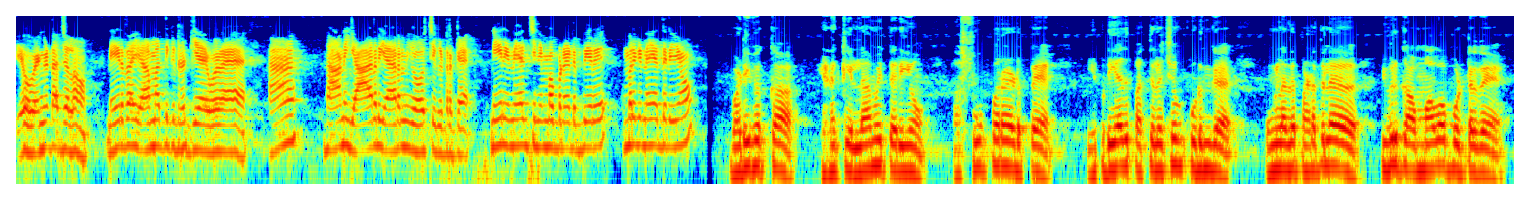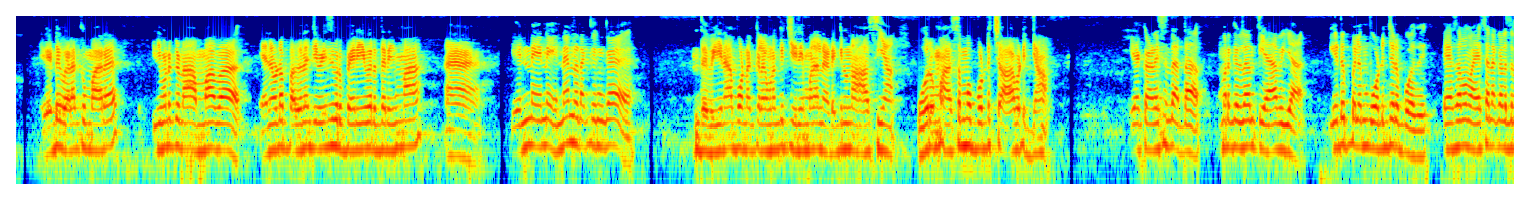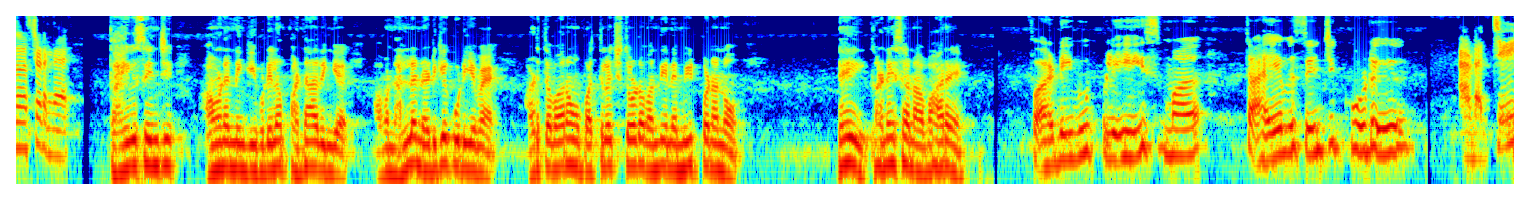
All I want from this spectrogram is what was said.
யோ வெங்கடாச்சலம் நீர் தான் ஏமாத்திக்கிட்டு இருக்கியா இவர ஆ? நானும் யார் யாருன்னு யோசிச்சுக்கிட்டு இருக்கேன். நீர் நேர் சினிமா படம் எடுப்பீரு உங்களுக்கு நேர் தெரியும்? வடிவக்கா எனக்கு எல்லாமே தெரியும். நான் சூப்பராக எடுப்பேன். எப்படியாவது பத்து லட்சம் கொடுங்க. உங்களை அந்த படத்தில் இவருக்கு அம்மாவா போட்டதேன். ஏடு விளக்கு மாற இவனுக்கு நான் அம்மாவா? என்னோட பதினஞ்சு வயசு ஒரு பெரியவர் தெரியுமா? ஆ. என்ன என்ன என்ன நடக்குங்க? இந்த வீணா போன கிழவனுக்கு சினிமாவில் நடிக்கணும்னு ஆசையா ஒரு மாசமா போட்டு சாவடிக்கான் ஏன் கணேசன் தாத்தா உனக்கு எல்லாம் தேவையா? இடுப்பிலும் பொடிஞ்சிட போகுது பேசாம வயசான காலத்தில் ரெஸ்ட் எடுங்க. தயவு செஞ்சு அவனை நீங்க இப்படிலாம் பண்ணாதீங்க. அவன் நல்லா நடிக்கக்கூடியவன். அடுத்த வாரம் அவன் பத்து லட்சத்தோட வந்து என்னை மீட் பண்ணணும். டேய் கணேசா நான் வாரேன். வடிவு ப்ளீஸ்மா தயவு செஞ்சு கொடு. அடச்சி.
